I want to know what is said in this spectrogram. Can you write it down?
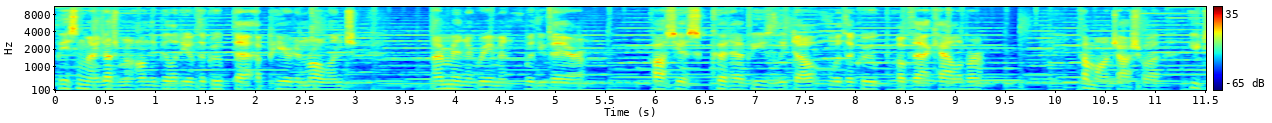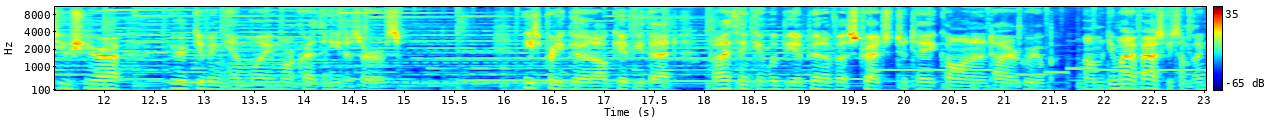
Basing my judgment on the ability of the group that appeared in Rolent, I'm in agreement with you there. Cassius could have easily dealt with a group of that caliber. Come on, Joshua. You too, Schera. You're giving him way more credit than he deserves. He's pretty good, I'll give you that, but I think it would be a bit of a stretch to take on an entire group. Um, do you mind if I ask you something?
